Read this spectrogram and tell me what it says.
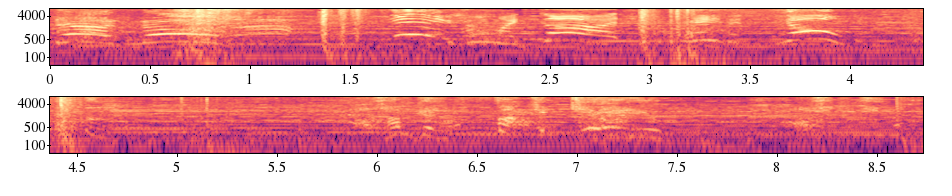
Dad, no! Oh god! David, no! I'm gonna fucking kill you!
